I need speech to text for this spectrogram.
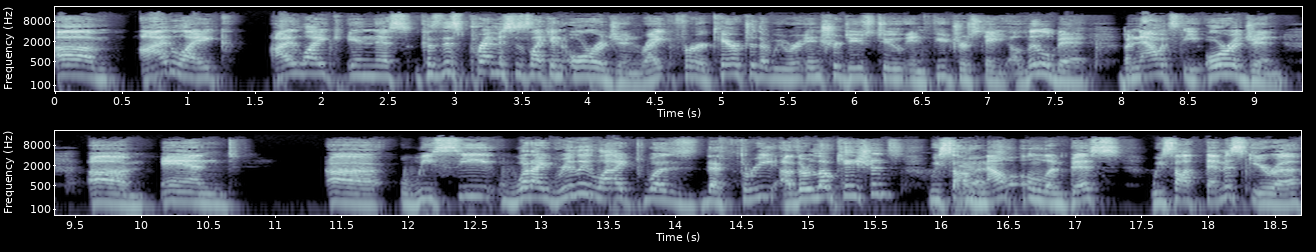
Um. I like. I like in this because this premise is like an origin, right? For a character that we were introduced to in Future State a little bit, but now it's the origin. Um. And uh, we see what I really liked was the three other locations. We saw Yes. Mount Olympus. We saw Themyscira,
